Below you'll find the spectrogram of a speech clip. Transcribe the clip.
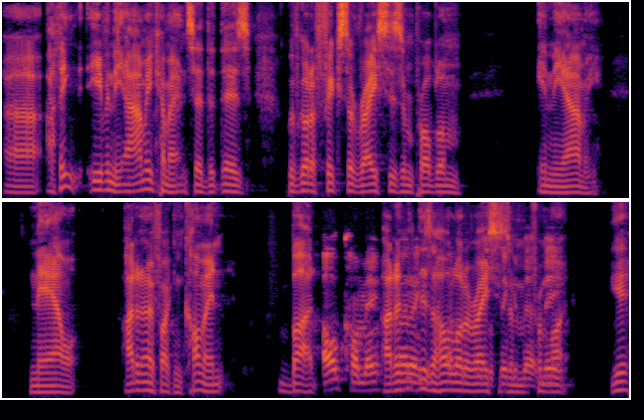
Uh, I think even the army come out and said that there's we've got to fix the racism problem in the army. Now, I don't know if I can comment, but I'll comment. I don't think there's a whole lot of what people think racism from me. my yeah.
